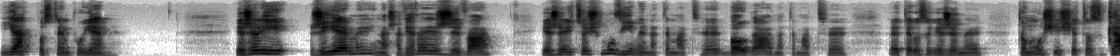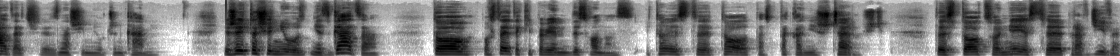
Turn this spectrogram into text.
jak postępujemy. Jeżeli żyjemy, nasza wiara jest żywa, jeżeli coś mówimy na temat Boga, na temat tego, co wierzymy, to musi się to zgadzać z naszymi uczynkami. Jeżeli to się nie, nie zgadza, to powstaje taki pewien dysonans. I to jest e, to, ta, taka nieszczerość. To jest to, co nie jest e, prawdziwe.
